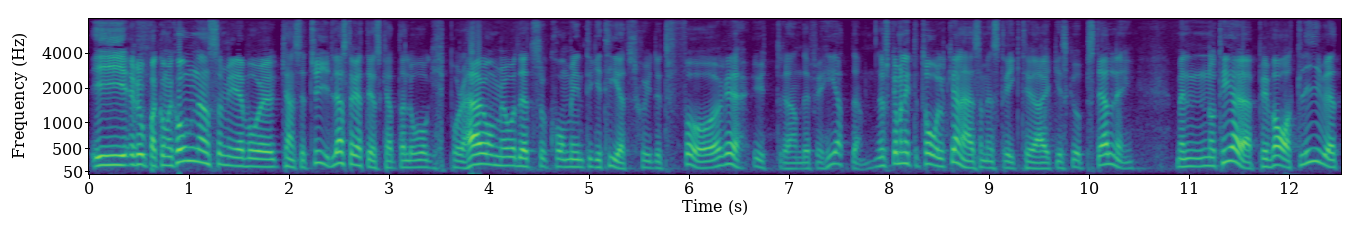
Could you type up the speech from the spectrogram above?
I Europakonventionen, som är vår kanske tydligaste rättighetskatalog på det här området, så kommer integritetsskyddet före yttrandefriheten. Nu ska man inte tolka det här som en strikt hierarkisk uppställning. Men notera, privatlivet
